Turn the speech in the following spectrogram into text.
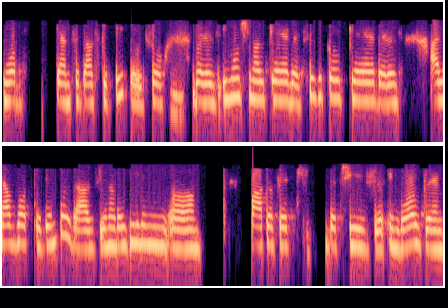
what cancer does to people. So mm. there is emotional care, there's physical care, there is I love what the Dimple does, you know, the healing um, part of it that she's involved in.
